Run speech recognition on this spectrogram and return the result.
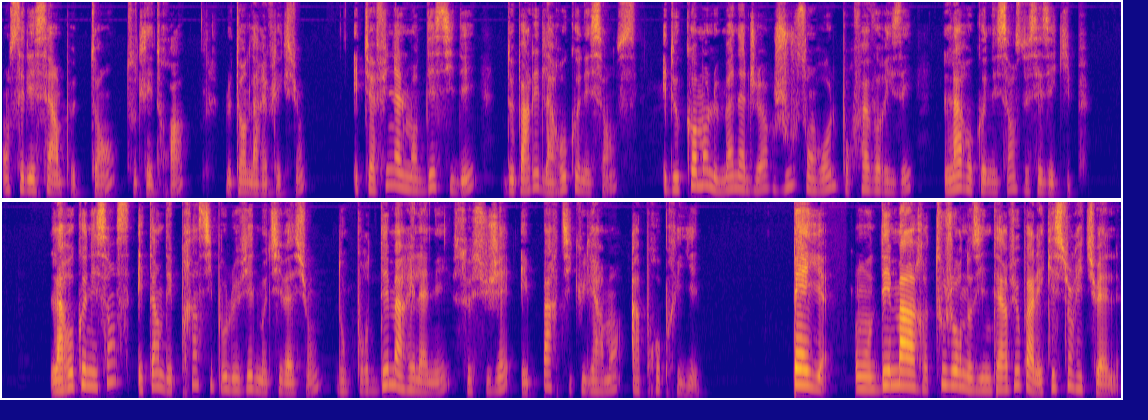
On s'est laissé un peu de temps, toutes les trois, le temps de la réflexion, et tu as finalement décidé de parler de la reconnaissance et de comment le manager joue son rôle pour favoriser la reconnaissance de ses équipes. La reconnaissance est un des principaux leviers de motivation, donc pour démarrer l'année, ce sujet est particulièrement approprié. Paye on démarre toujours nos interviews par les questions rituelles.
